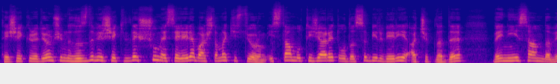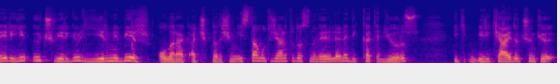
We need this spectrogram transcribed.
Teşekkür ediyorum. Şimdi hızlı bir şekilde şu meseleyle başlamak istiyorum. İstanbul Ticaret Odası bir veri açıkladı ve Nisan'da veriyi 3,21 olarak açıkladı. Şimdi İstanbul Ticaret Odası'nın verilerine dikkat ediyoruz. 1-2 aydır çünkü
